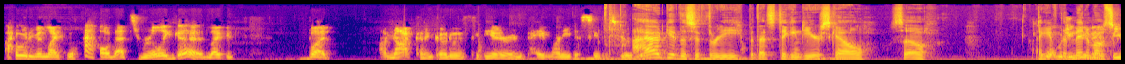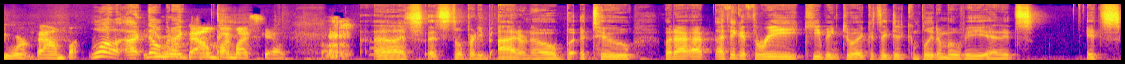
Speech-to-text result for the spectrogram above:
I would have been like, "Wow, that's really good." Like, but I'm not going to go to a theater and pay money to see this movie. I would give this a three, but that's sticking to your scale. So I give what would the you minimum. give it if you weren't bound by? well, I, if no, you but I, weren't bound by my scale. Uh, it's it's still pretty. I don't know, but a two. But I I, I think a three, keeping to it because they did complete a movie and it's it's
